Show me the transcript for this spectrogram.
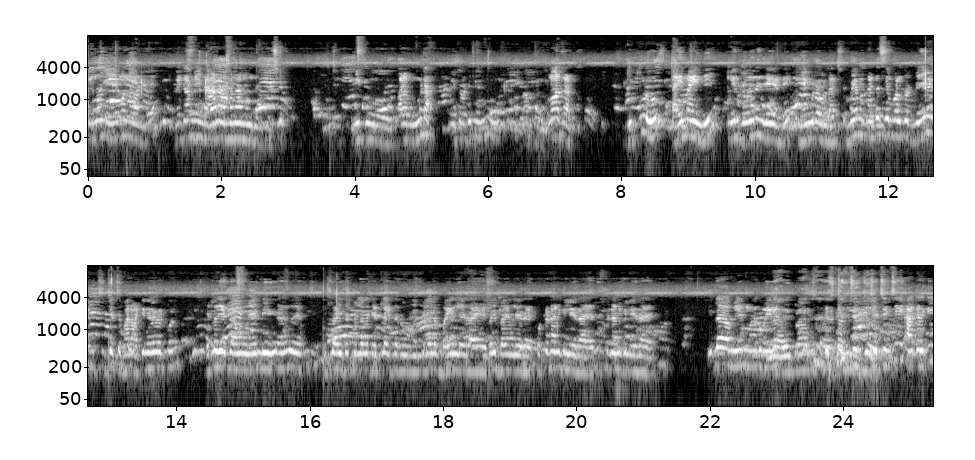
పిల్లలు ఏమన్నా అంటే బిడ్డ మీ నాన్న అమ్మ నాన్న మీకు వాళ్ళ ముంగట మీతోటి మేము మాట్లాడతాం. ఇప్పుడు టైం అయింది. మీరు భోజనం చేయండి. మేము కూడా లంచ్ మేము గంట సేపు వాళ్ళతో మేమే ఇచ్చేసి వాళ్ళు అట్టి నిలబెట్టుకొని ఎట్లా చేద్దాము ఏంటి? ఇట్లా అయితే పిల్లలకి ఎట్లా అవుతారు? ఈ పిల్లలకు భయం లేదా? ఎవరి భయం లేదా? కొట్టడానికి లేదా? తిట్టడానికి లేదా? ఇట్లా మేము మాకు మేమే డిస్కస్ చర్చించి ఆఖరికి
